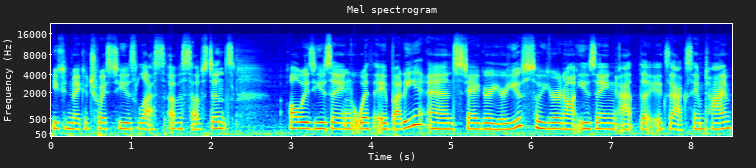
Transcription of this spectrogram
you can make a choice to use less of a substance. Always using with a buddy and stagger your use so you're not using at the exact same time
